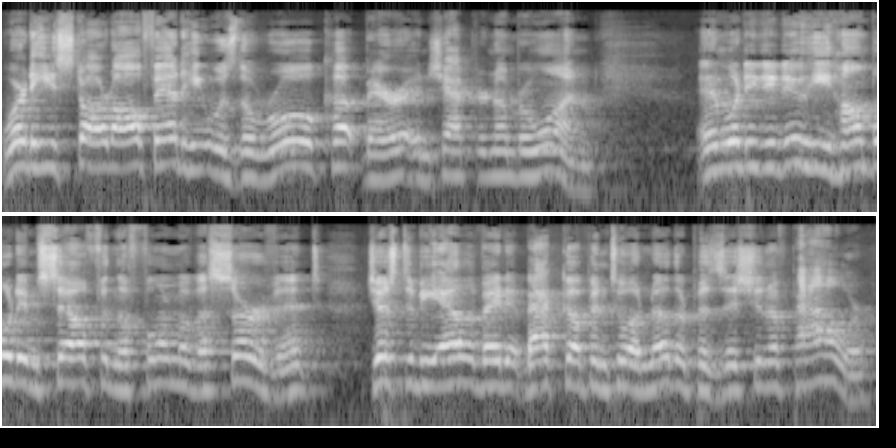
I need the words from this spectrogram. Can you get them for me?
where did he start off at? He was the royal cupbearer in chapter number one. And what did he do? He humbled himself in the form of a servant just to be elevated back up into another position of power.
